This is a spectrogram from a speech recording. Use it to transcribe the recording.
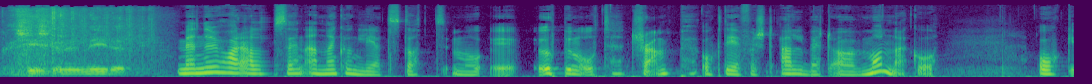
because he's going to need it. Men nu har alltså en annan kunglighet stått eh, upp emot Trump och det är först Albert av Monaco. Och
